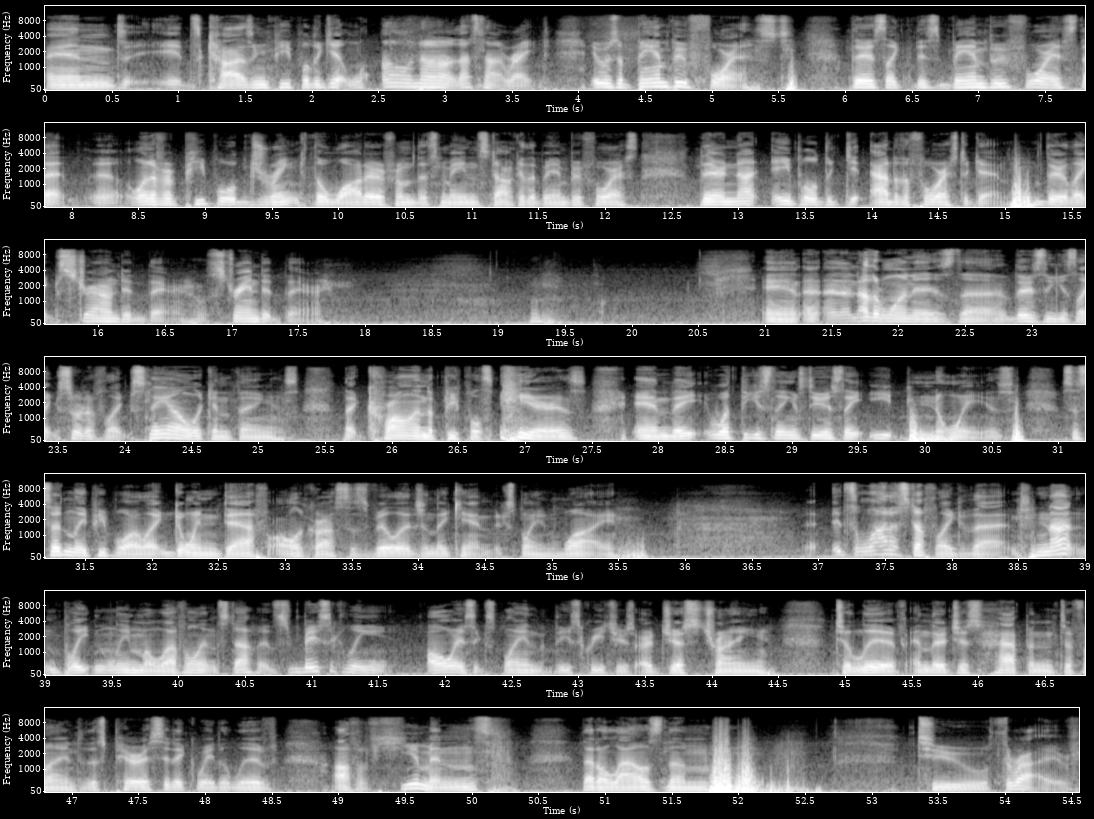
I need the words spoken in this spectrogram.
And it's causing people to get lo- oh no no that's not right. It was a bamboo forest. There's like this bamboo forest that uh, whenever people drink the water from this main stalk of the bamboo forest they're not able to get out of the forest again. They're like stranded there stranded there Mm-hmm. And, and another one is the there's these like sort of like snail looking things that crawl into people's ears and they what these things do is they eat noise. So suddenly people are like going deaf all across this village and they can't explain why. It's a lot of stuff like that. Not blatantly malevolent stuff. It's basically always explained that these creatures are just trying to live and they just happen to find this parasitic way to live off of humans that allows them to thrive.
